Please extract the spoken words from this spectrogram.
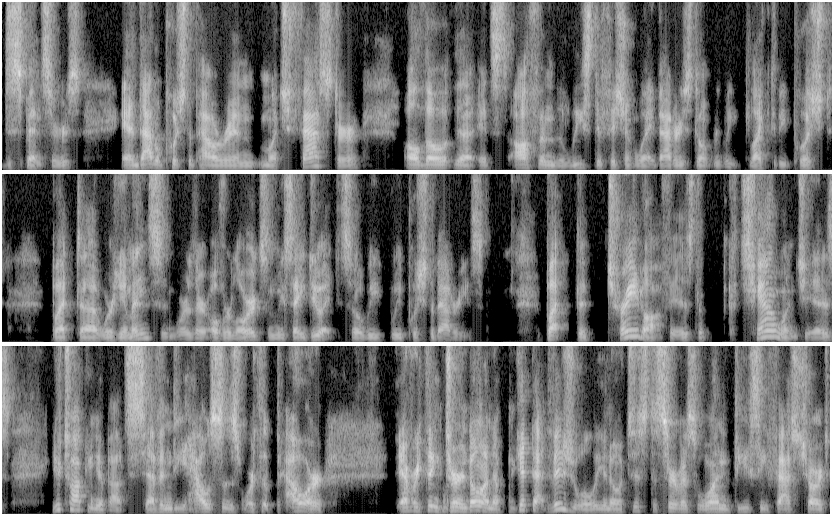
dispensers, and that'll push the power in much faster. Although the, it's often the least efficient way. Batteries don't really like to be pushed, but uh, we're humans and we're their overlords, and we say do it. So we we push the batteries. But the trade-off is the challenge is you're talking about 70 houses worth of power everything turned on. Now, get that visual, you know, just to service one DC fast charge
